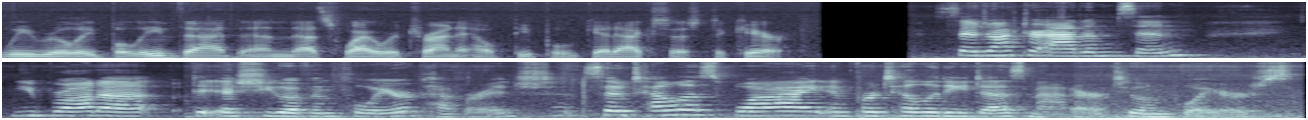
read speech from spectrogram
we really believe that, and that's why we're trying to help people get access to care. So, Dr. Adamson, you brought up the issue of employer coverage. So, tell us why infertility does matter to employers.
